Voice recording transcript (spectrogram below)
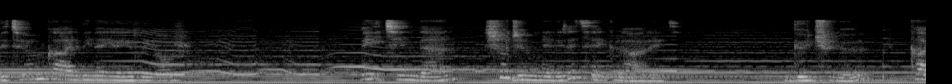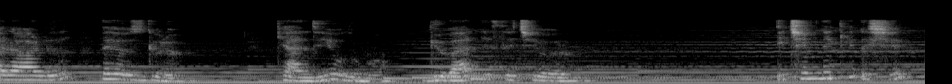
ve tüm kalbine yayılıyor. Ve içinden şu cümleleri tekrar et. Güçlü, kararlı ve özgürüm. Kendi yolumu güvenle seçiyorum. İçimdeki ışık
